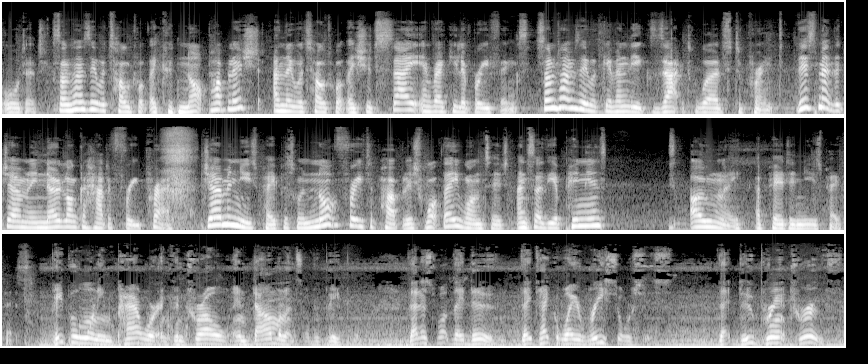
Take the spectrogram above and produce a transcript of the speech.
ordered. Sometimes they were told what they could not publish, and they were told what they should say in regular briefings. Sometimes they were given the exact words to print. This meant that Germany no longer had a free press. German newspapers were not free to publish what they wanted, and so the opinions only appeared in newspapers. People wanting power and control and dominance over people. That is what they do. They take away resources that do print truth.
